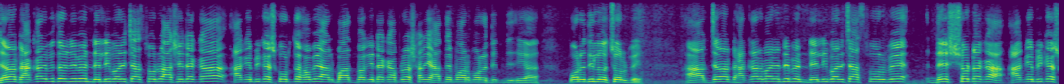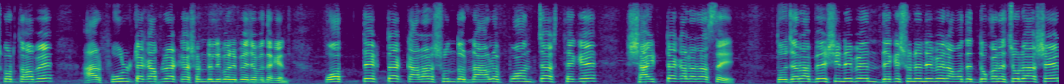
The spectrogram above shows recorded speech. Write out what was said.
যারা ঢাকার ভিতরে নেবেন ডেলিভারি চার্জ পড়বে আশি টাকা, আগে বিকাশ করতে হবে আর বাদ বাকি টাকা আপনারা শাড়ি হাতে পাওয়ার পরে পরে দিলেও চলবে। আর যারা ঢাকার বাইরে নেবেন ডেলিভারি চার্জ পড়বে দেড়শো টাকা, আগে বিকাশ করতে হবে আর ফুল টাকা আপনারা ক্যাশ অন ডেলিভারি পেয়ে যাবেন। দেখেন, প্রত্যেকটা কালার সুন্দর, না হলে পঞ্চাশ থেকে ষাটটা কালার আছে। তো যারা বেশি নেবেন, দেখে শুনে নেবেন, আমাদের দোকানে চলে আসেন।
